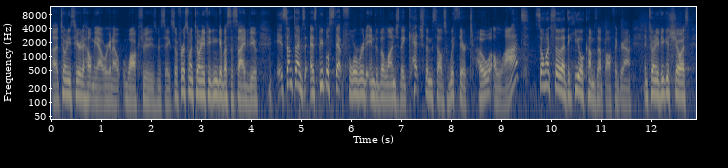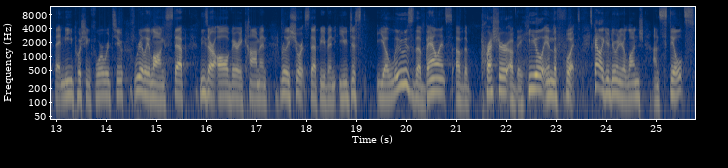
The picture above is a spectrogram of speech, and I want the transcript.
Uh, Tony's here to help me out. We're going to walk through these mistakes. So first one, Tony, if you can give us a side view. Sometimes as people step forward into the lunge, they catch themselves with their toe a lot, so much so that the heel comes up off the ground. And Tony, if you could show us that knee pushing forward too, really long step. These are all very common, really short step even. You just, you lose the balance of the pressure of the heel in the foot. It's kind of like you're doing your lunge on stilts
